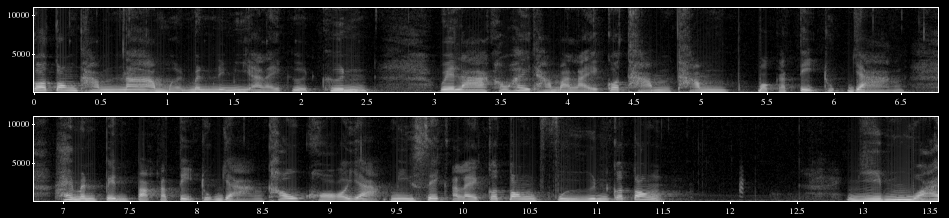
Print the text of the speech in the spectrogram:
ก็ต้องทำหน้าเหมือนมันไม่มีอะไรเกิดขึ้น เวลาเขาให้ทำอะไรก็ทำทำปกติทุกอย่าง ให้มันเป็นปกติทุกอย่างเขาขออยากมีเซ็กอะไรก็ต้องฝืนก็ต้องยิ้มไว้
